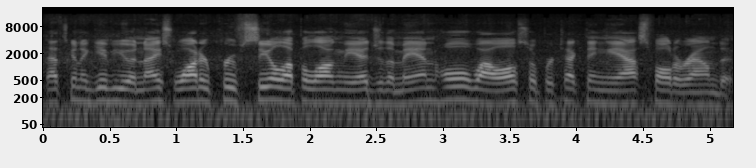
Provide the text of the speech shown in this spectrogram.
That's going to give you a nice waterproof seal up along the edge of the manhole while also protecting the asphalt around it.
